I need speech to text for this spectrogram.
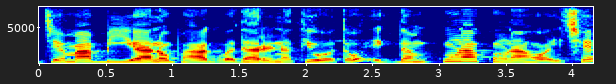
જેમાં બિયાનો ભાગ વધારે નથી હોતો, એકદમ કૂણા કૂણા હોય છે.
